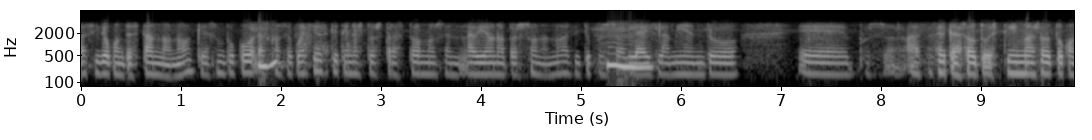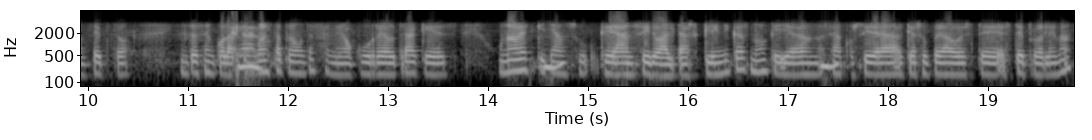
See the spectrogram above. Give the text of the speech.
has ido contestando, ¿no? Que es un poco las consecuencias que tienen estos trastornos en la vida de una persona, ¿no? Has dicho, pues, el aislamiento, eh, pues, acerca de su autoestima, su autoconcepto. Entonces, en colación con esta pregunta se me ocurre otra que es, una vez que ya han, que han sido altas clínicas, ¿no? Que ya se ha considerado que ha superado este, este problema,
